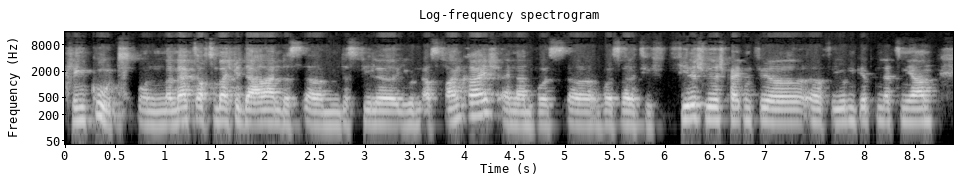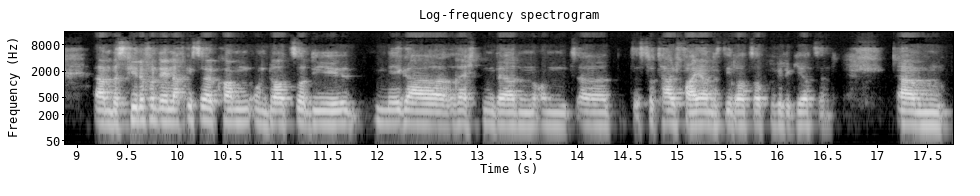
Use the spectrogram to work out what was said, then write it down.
klingt gut. Und man merkt es auch zum Beispiel daran, dass, ähm, dass viele Juden aus Frankreich, ein Land, wo es, äh, wo es relativ viele Schwierigkeiten für, äh, für Juden gibt in den letzten Jahren, ähm, dass viele von denen nach Israel kommen und dort so die Mega-Rechten werden und äh, das total feiern, dass die dort so privilegiert sind. Ähm,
